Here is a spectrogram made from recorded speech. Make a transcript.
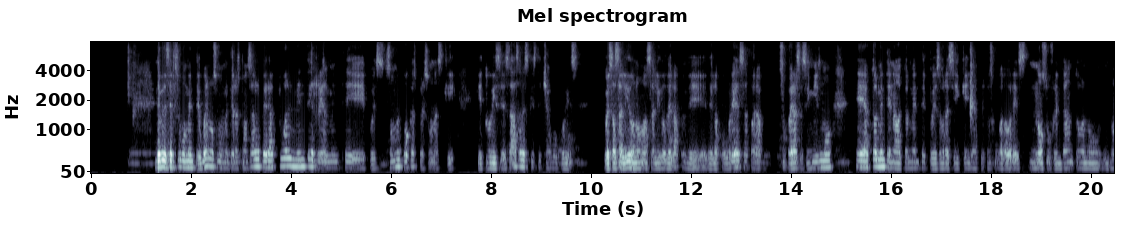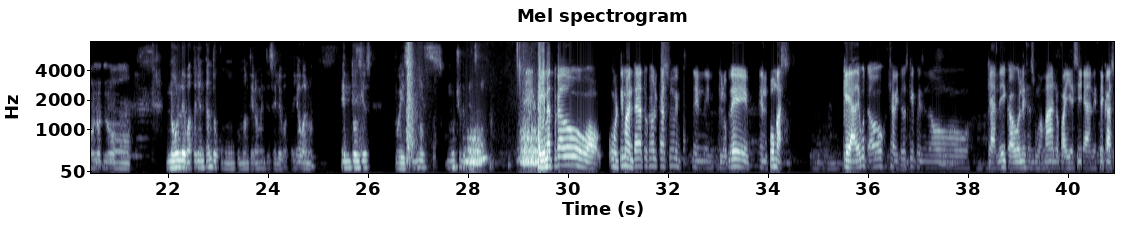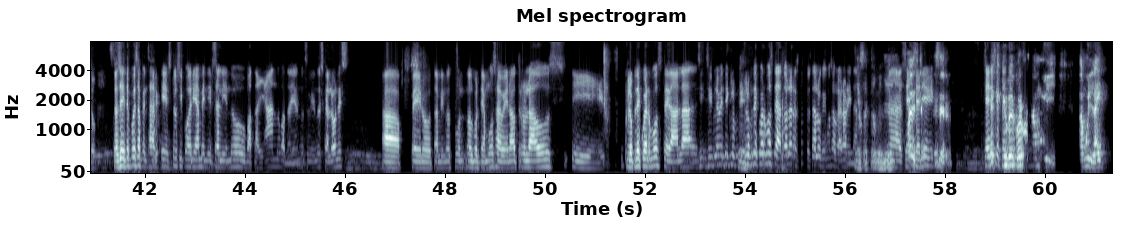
Debe de ser sumamente bueno, sumamente responsable, pero actualmente realmente, pues, son muy pocas personas que, que tú dices, ah, sabes que este chavo, pues, pues ha salido, ¿no? Ha salido de la, de, de la pobreza para superarse a sí mismo. Eh, actualmente no, actualmente pues ahora sí que ya los jugadores no sufren tanto, no, no, no, no, no le batallan tanto como, como anteriormente se le batallaba, ¿no? Entonces, pues sí es mucho de pensar. Aquí me ha tocado, últimamente me ha tocado el caso en, el club de en Pumas, que ha debutado chavitos que pues no, que han dedicado goles a su mamá, no fallecía en este caso. Entonces ahí te puedes a pensar que estos sí podrían venir saliendo batallando, batallando, subiendo escalones, uh, pero también nos, nos, volteamos a ver a otros lados y Club de Cuervos te da la, simplemente Club, Club de Cuervos te da toda la respuesta a lo que vamos a hablar ahorita. ¿no? Exactamente. Una serie, serie, que, Club de Cuervos está muy, está muy light.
